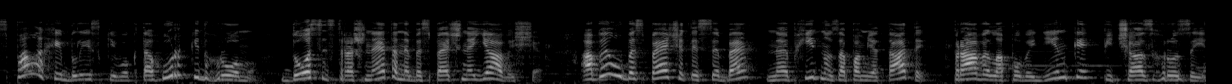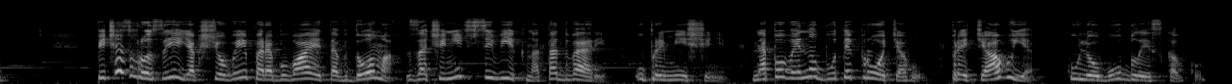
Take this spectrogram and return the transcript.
Спалахи блисківок та гуркіт грому досить страшне та небезпечне явище. Аби убезпечити себе, необхідно запам'ятати правила поведінки під час грози. Під час грози, якщо ви перебуваєте вдома, зачиніть всі вікна та двері у приміщенні. Не повинно бути протягу, притягує кульову блискавку.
